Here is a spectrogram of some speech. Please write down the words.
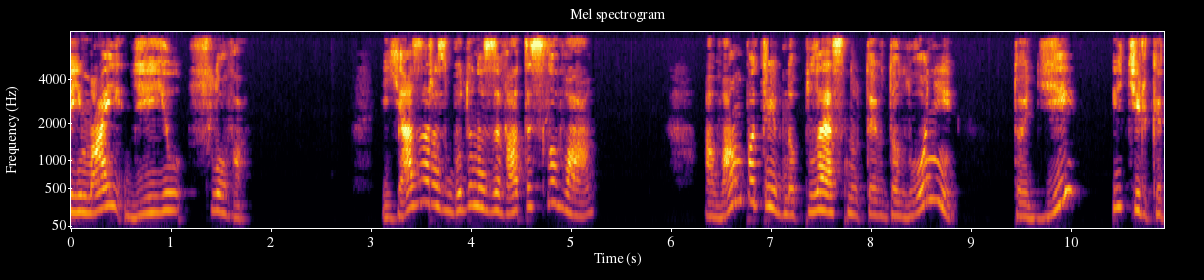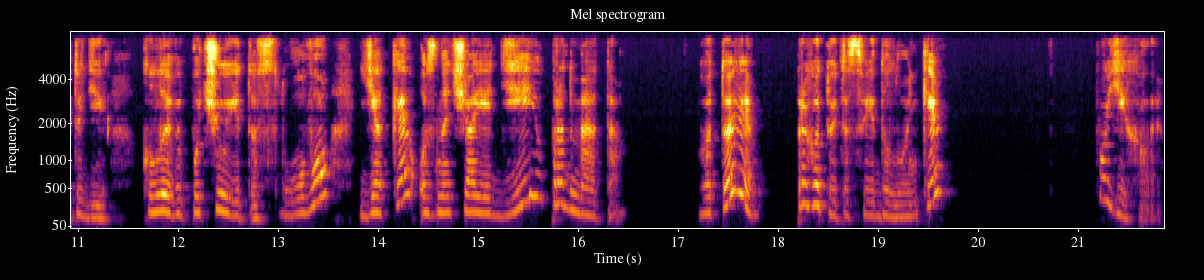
Впіймай дію слова. Я зараз буду називати слова, а вам потрібно плеснути в долоні тоді і тільки тоді, коли ви почуєте слово, яке означає дію предмета. Готові? Приготуйте свої долоньки. Поїхали.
